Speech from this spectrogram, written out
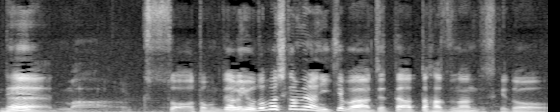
ねえまあくそーと思って。だからヨドバシカメラに行けば絶対あったはずなんですけど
